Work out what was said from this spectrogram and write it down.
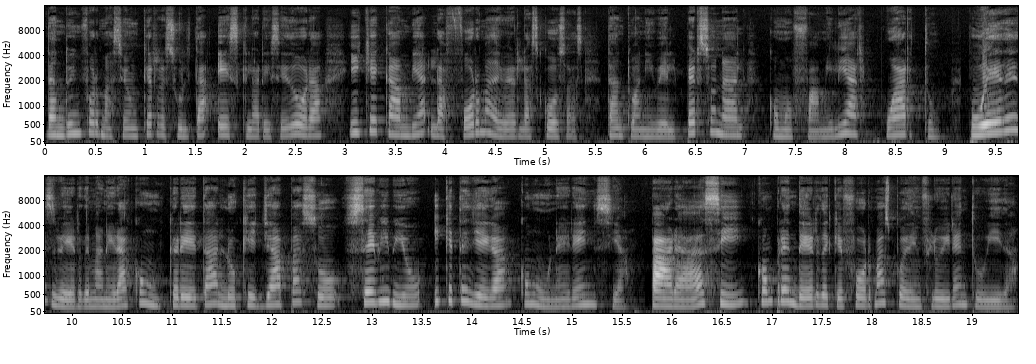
dando información que resulta esclarecedora y que cambia la forma de ver las cosas, tanto a nivel personal como familiar. Cuarto, puedes ver de manera concreta lo que ya pasó, se vivió y que te llega como una herencia, para así comprender de qué formas puede influir en tu vida.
